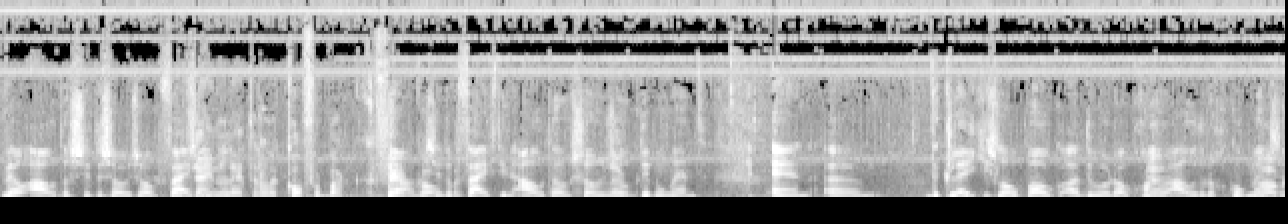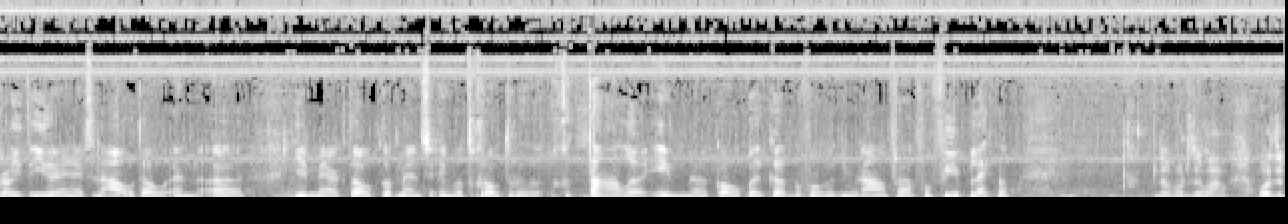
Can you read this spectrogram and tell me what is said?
wel auto's zitten sowieso op Het 15 zijn letterlijk kofferbak Ja, we zitten op 15 auto's sowieso op dit moment. En ehm, de kleedjes lopen ook. Die worden ook gewoon Ja? door ouderen gekocht. Mensen. Niet iedereen heeft een auto. En eh, je merkt ook dat mensen in wat grotere getalen inkopen. Ik heb bijvoorbeeld nu een aanvraag voor vier plekken. Dan wordt het, een, wordt het een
